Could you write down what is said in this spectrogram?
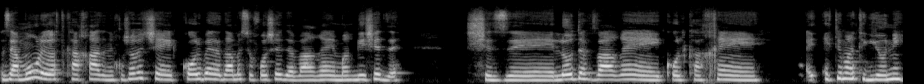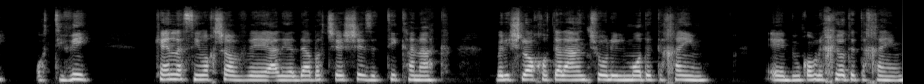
זה אמור להיות ככה, אז אני חושבת שכל בן אדם בסופו של דבר אה, מרגיש את זה, שזה לא דבר אה, כל כך, אה, הייתי אומרת הגיוני, או טבעי. כן לשים עכשיו על ילדה בת שש איזה תיק ענק ולשלוח אותה לאנשהו ללמוד את החיים במקום לחיות את החיים.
